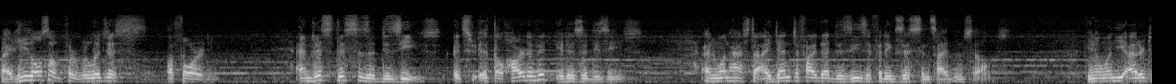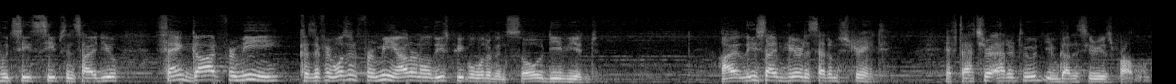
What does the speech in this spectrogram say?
Right? He's also for religious authority. And this, this is a disease. It's at the heart of it, it is a disease. And one has to identify that disease if it exists inside themselves. You know, when the attitude seeps inside you, thank God for me, because if it wasn't for me, I don't know, these people would have been so deviant. I, at least I'm here to set them straight. If that's your attitude, you've got a serious problem.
